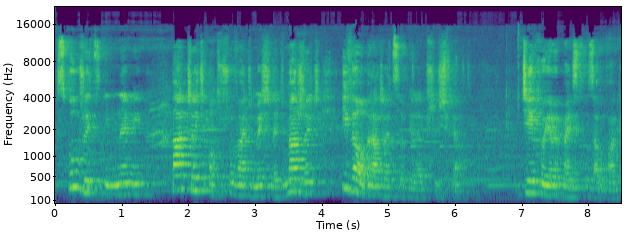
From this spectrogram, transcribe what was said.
współżyć z innymi, patrzeć, odczuwać, myśleć, marzyć i wyobrażać sobie lepszy świat. Dziękujemy Państwu za uwagę.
